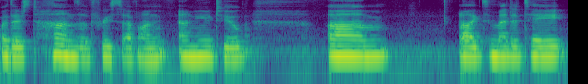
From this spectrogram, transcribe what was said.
or there's tons of free stuff on, on YouTube. Um, I like to meditate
